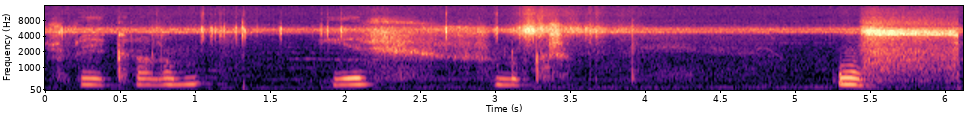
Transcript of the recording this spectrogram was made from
Şurayı kıralım. Yer şunu kır. Uf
